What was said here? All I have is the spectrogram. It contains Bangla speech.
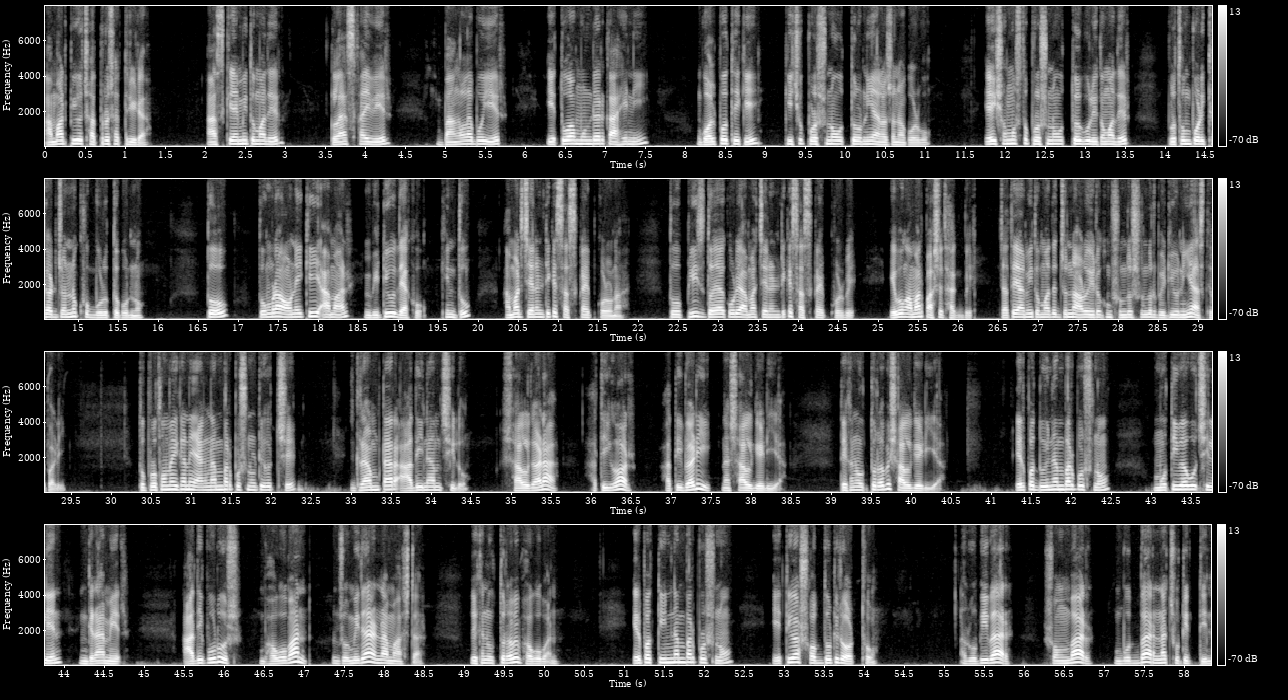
আমার প্রিয় ছাত্রছাত্রীরা, আজকে আমি তোমাদের ক্লাস ফাইভের বাংলা বইয়ের এতোয়া মুন্ডার কাহিনী গল্প থেকে কিছু প্রশ্ন উত্তর নিয়ে আলোচনা করব। এই সমস্ত প্রশ্ন উত্তরগুলি তোমাদের প্রথম পরীক্ষার জন্য খুব গুরুত্বপূর্ণ। তো, তোমরা অনেকেই আমার ভিডিও দেখো, কিন্তু আমার চ্যানেলটিকে সাবস্ক্রাইব করো না। তো, প্লিজ দয়া করে আমার চ্যানেলটিকে সাবস্ক্রাইব করবে এবং আমার পাশে থাকবে, যাতে আমি তোমাদের জন্য আরও এরকম সুন্দর সুন্দর ভিডিও নিয়ে আসতে পারি। তো প্রথমে এখানে এক নাম্বার প্রশ্নটি হচ্ছে, গ্রামটার আদি নাম ছিল শালগাড়া হাতিঘর হাতিবাড়ি না শালগেড়িয়া? তো এখানে উত্তর হবে শালগেড়িয়া। এরপর দুই নাম্বার প্রশ্ন, মতিবাবু ছিলেন গ্রামের আদিপুরুষ ভগবান, জমিদার না মাস্টার? এখানে উত্তর হবে ভগবান। এরপর তিন নাম্বার প্রশ্ন এতিওয়া শব্দটির অর্থ, রবিবার, সোমবার, বুধবার না ছুটির দিন?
